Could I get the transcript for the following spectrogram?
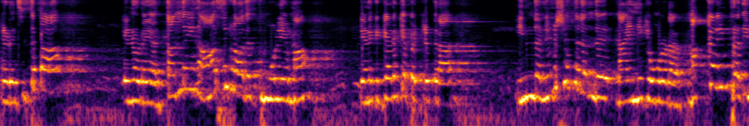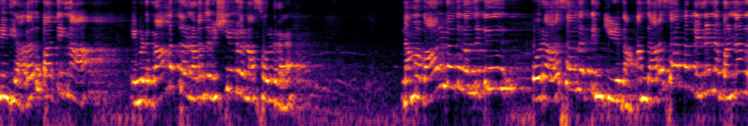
என்னோட சித்தப்பா என்னுடைய தந்தையின் ஆசீர்வாதத்து மூலியமா எனக்கு கிடைக்க பெற்றிருக்கிறார் இந்த நிமிஷத்துல இருந்து நான் இன்னைக்கு உங்களோட மக்களின் பிரதிநிதி அதாவது பாத்தீங்கன்னா எங்களோட கிராமத்துல நடந்த விஷயங்களை நான் சொல்றேன். நம்ம வாழ்வது வந்துட்டு ஒரு அரசாங்கத்தின் கீழ் தான் அந்த அரசாங்கம் என்னென்ன பண்ணாங்க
